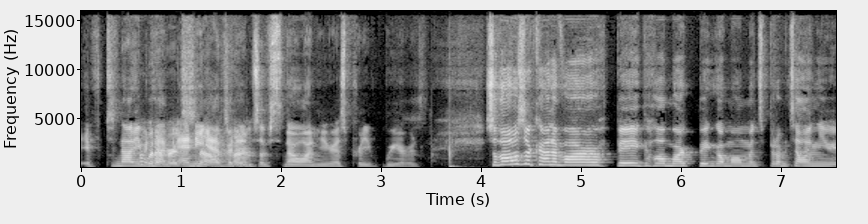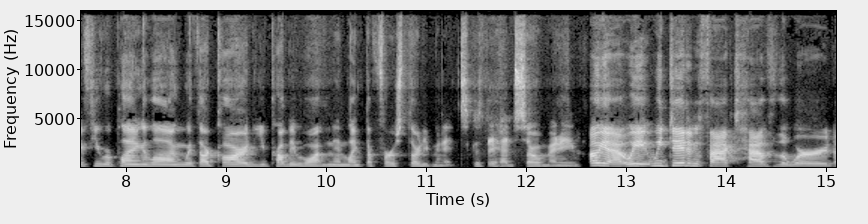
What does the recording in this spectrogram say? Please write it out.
if to not even whatever, have any snow, evidence of snow on you is pretty weird. So those are kind of our big hallmark bingo moments. But I'm telling you, if you were playing along with our card, you probably won in like the first 30 minutes because they had so many. Oh yeah, we we did in fact have the word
